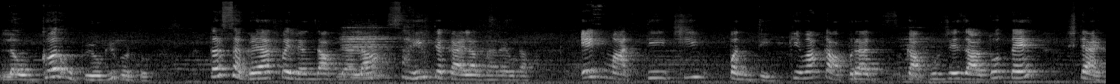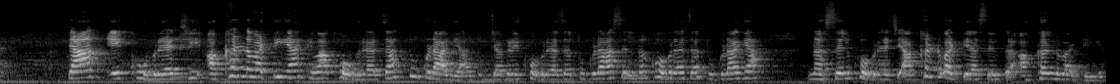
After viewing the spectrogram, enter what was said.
लवकर उपयोगी पडतो. तर सगळ्यात पहिल्यांदा आपल्याला साहित्य काय लागणार आहे बघा. एक मातीची पंती किंवा कापरात कापूर जे जाळतो ते स्टँड त्यात एक खोबऱ्याची अखंड वाटी घ्या किंवा खोबऱ्याचा तुकडा घ्या. तुमच्याकडे खोबऱ्याचा तुकडा असेल तर खोबऱ्याचा तुकडा घ्या. नसेल खोबऱ्याची अखंड वाटी असेल तर अखंड वाटी घ्या.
